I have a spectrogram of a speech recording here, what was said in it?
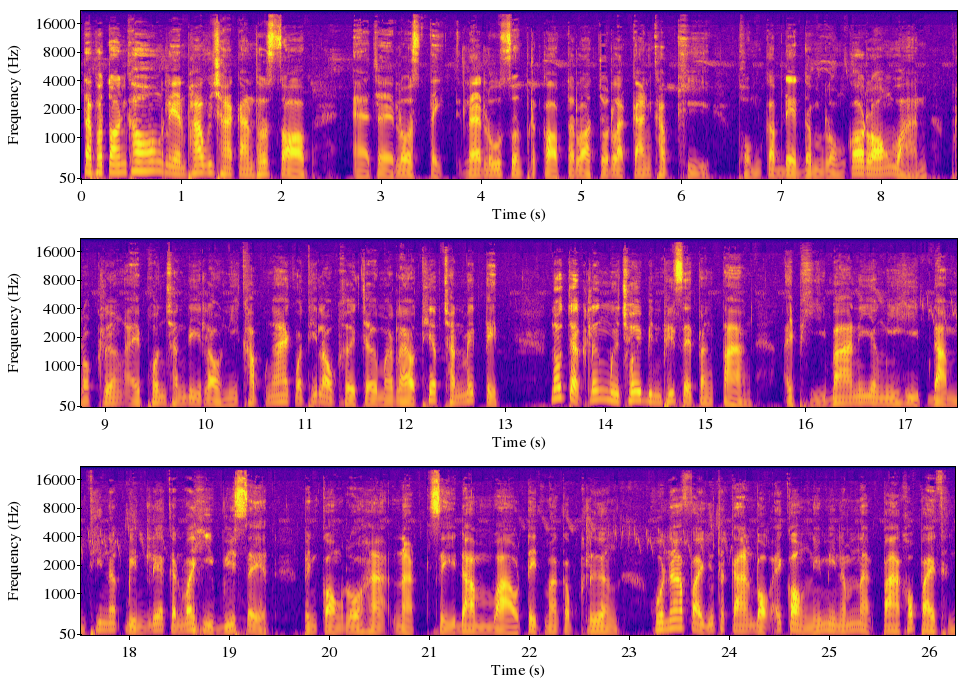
แต่พอตอนเข้าห้องเรียนภาควิชาการทดสอบ แอร์ไจโรสติก และรู้ส่วนประกอบตลอดจนหลักการขับขี่ ผมกับเดชดำรงก็ร้องหวาน เพราะเครื่องไอพ่นชั้นดีเหล่านี้ขับง่ายกว่าที่เราเคยเจอมาแล้วเทียบชั้นไม่ติด นอกจากเครื่องมือช่วยบินพิเศษต่างๆ ไอผีบ้านี่ยังมีหีบดำที่นักบินเรียกกันว่าหีบวิเศษ เป็นกล่องโลหะหนัก สีดำวาวติดมากับเครื่อง หัวหน้าฝ่ายยุทธการบอกไอ้กล่องนี้มีน้ำหนักปลาเข้าไปถึง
